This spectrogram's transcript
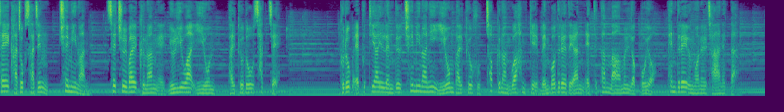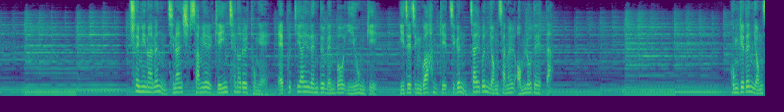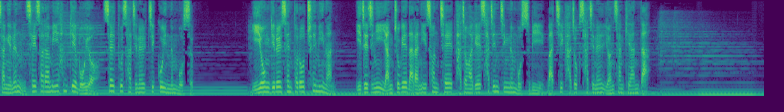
새 가족 사진 최민환 새 출발 근황의 윤리와 이혼 발표도 삭제 그룹 FT 아일랜드 최민환이 이혼 발표 후 첫 근황과 함께 멤버들에 대한 애틋한 마음을 엿보여 팬들의 응원을 자아냈다. 최민환은 지난 13일 개인 채널을 통해 FT 아일랜드 멤버 이용기, 이재진과 함께 찍은 짧은 영상을 업로드했다. 공개된 영상에는 세 사람이 함께 모여 셀프 사진을 찍고 있는 모습. 이용기를 센터로 최민환, 이재진이 양쪽에 나란히 선 채 다정하게 사진 찍는 모습이 마치 가족 사진을 연상케 한다.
